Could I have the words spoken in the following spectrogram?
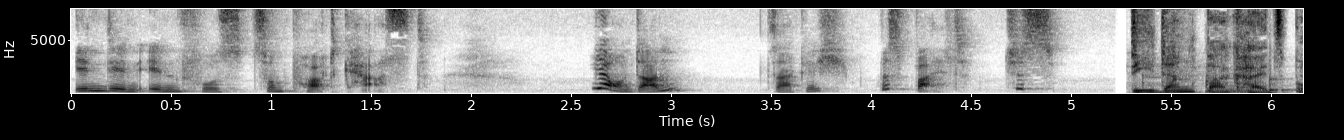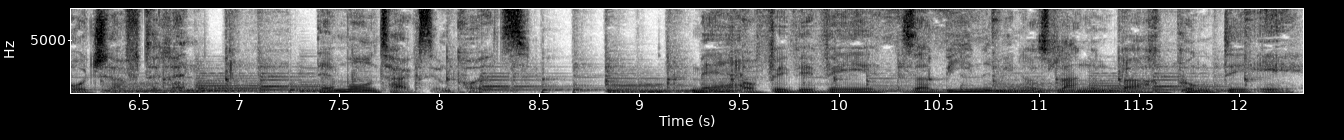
in den Infos zum Podcast. Ja, und dann sage ich bis bald. Tschüss. Die Dankbarkeitsbotschafterin. Der Montagsimpuls. Mehr auf www.sabine-langenbach.de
